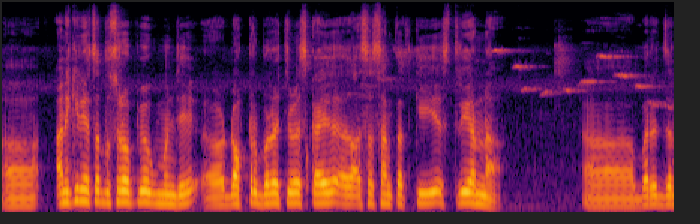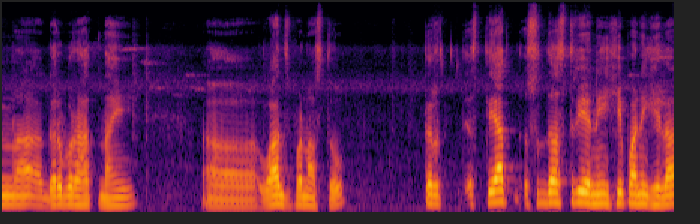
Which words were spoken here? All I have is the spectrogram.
आणखीन याचा दुसरा उपयोग म्हणजे डॉक्टर बऱ्याच वेळेस काय असं सांगतात की स्त्रियांना बरेच जणांना गर्भ राहत नाही वांजपणा असतो. तर त्यात सुद्धा स्त्रियांनी हे पाणी घ्यायला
